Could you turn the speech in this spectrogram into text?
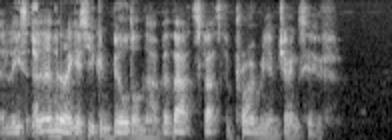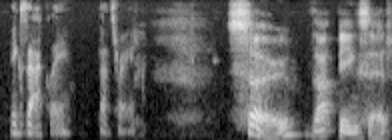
at least, and then I guess you can build on that. But that's that's the primary objective. Exactly. That's right. So that being said,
